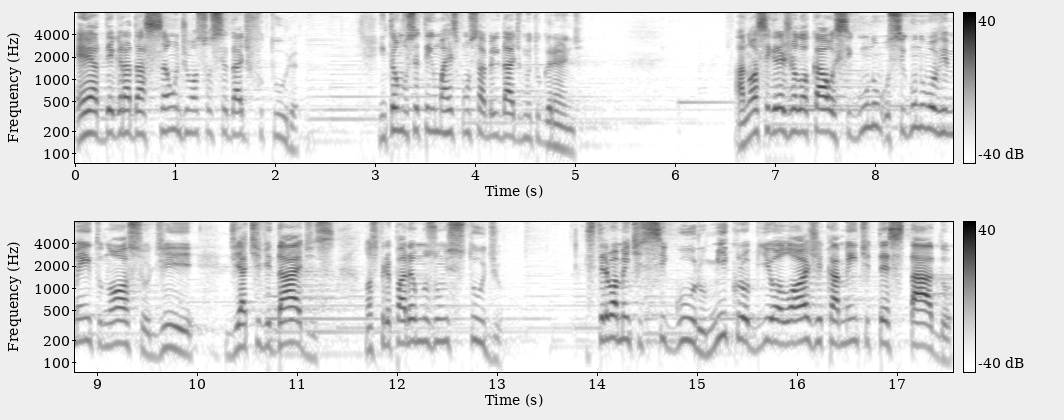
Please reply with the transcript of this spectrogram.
é a degradação de uma sociedade futura. Então você tem uma responsabilidade muito grande. A nossa igreja local, o segundo, o segundo movimento nosso de, de atividades, nós preparamos um estúdio extremamente seguro, microbiologicamente testado,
